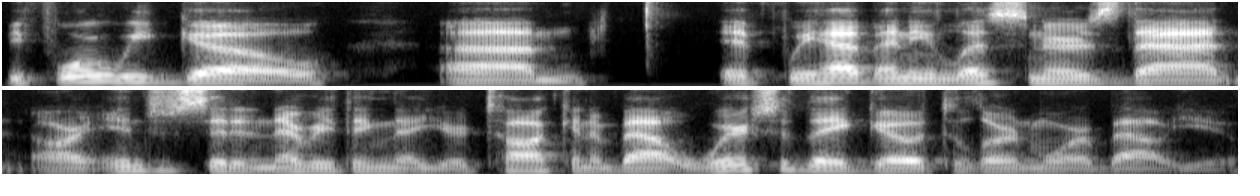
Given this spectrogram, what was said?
before we go, um, if we have any listeners that are interested in everything that you're talking about, where should they go to learn more about you?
